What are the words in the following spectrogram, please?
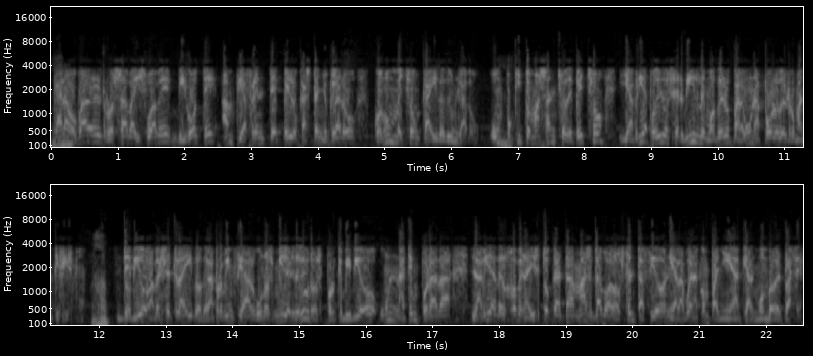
cara oval, rosada y suave, bigote, amplia frente, pelo castaño claro, con un mechón caído de un lado, un poquito más ancho de pecho y habría podido servir de modelo para un Apolo del romanticismo. Debió haberse traído de la provincia algunos miles de duros, porque vivió una temporada la vida del joven aristócrata más dado a la ostentación y a la buena compañía que al mundo del placer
